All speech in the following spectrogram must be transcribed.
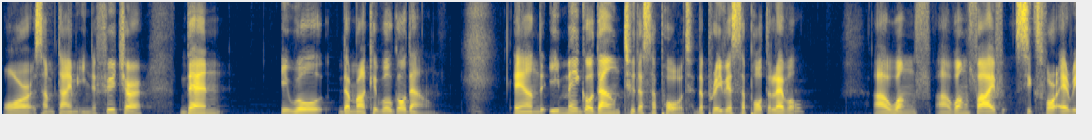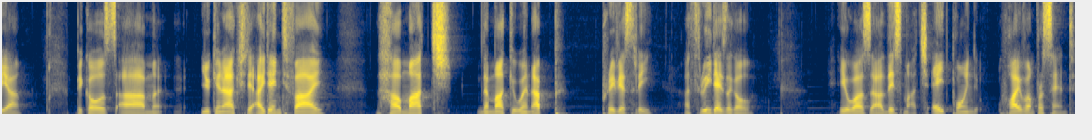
or sometime in the future, then it will the market will go down. And it may go down to the support, the previous support level, uh, 1, uh, 1564 area, because um, you can actually identify how much the market went up previously uh, 3 days ago, it was uh, this much, 8.51%.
